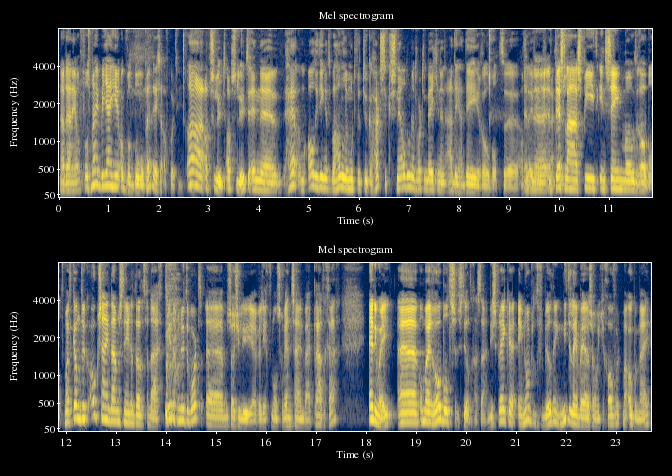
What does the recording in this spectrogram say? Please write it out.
Nou Daniel, volgens mij ben jij hier ook wel dol op, hè, deze afkorting. Ah, absoluut, absoluut. En uh, hè, om al die dingen te behandelen moeten we natuurlijk hartstikke snel doen. Het wordt een beetje een ADHD-robot uh, aflevering. Een, een, Tesla Speed Insane Mode robot. Maar het kan natuurlijk ook zijn, dames en heren, dat het vandaag 20 minuten wordt. Ehm, zoals jullie wellicht van ons gewend zijn, wij praten graag. Anyway, om bij robots stil te gaan staan. Die spreken enorm tot de verbeelding. Niet alleen bij jouw zoontje Govert, maar ook bij mij.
